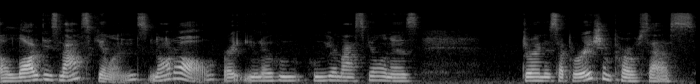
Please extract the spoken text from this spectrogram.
a lot of these masculines, not all, right? You know who, who your masculine is during the separation process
